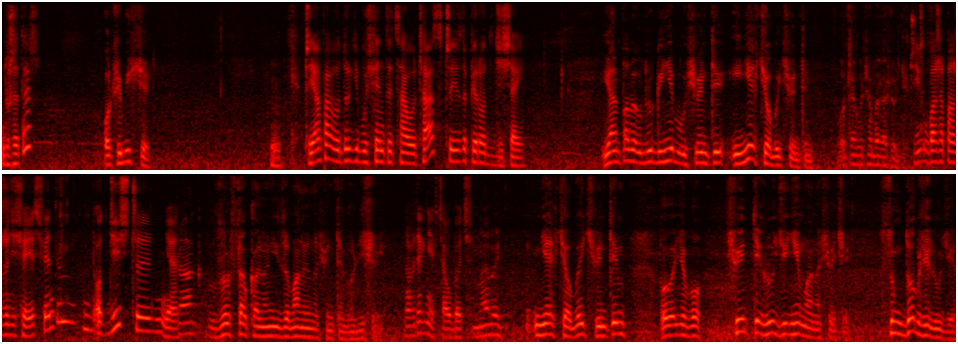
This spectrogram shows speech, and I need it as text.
Duszę też? Oczywiście. Czy Jan Paweł II był święty cały czas, czy jest dopiero od dzisiaj? Jan Paweł II nie był święty i nie chciał być świętym. Od tego trzeba zacząć. Czyli uważa pan, że dzisiaj jest świętym? Od dziś, czy nie? Tak, został kanonizowany na świętego dzisiaj. Nawet jak nie chciał być. Nawet nie chciał być świętym, powiedział, bo świętych ludzi nie ma na świecie. Są dobrzy ludzie,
